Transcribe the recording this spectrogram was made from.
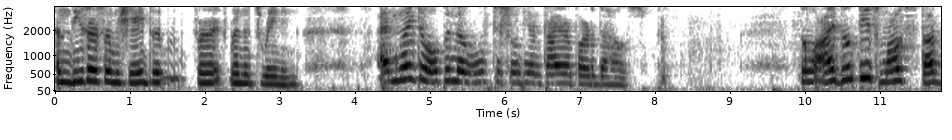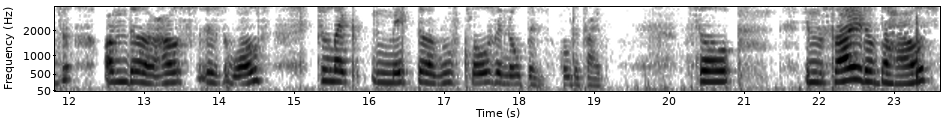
and these are some shades for when it's raining. I'm going to open the roof to show the entire part of the house. So I built these small studs on the house's walls to like make the roof close and open all the time. So inside of the house,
